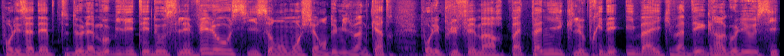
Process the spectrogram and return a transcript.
Pour les adeptes de la mobilité douce, les vélos aussi seront moins chers en 2024. Pour les plus fêmards, pas de panique, le prix des e-bikes va dégringoler aussi.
